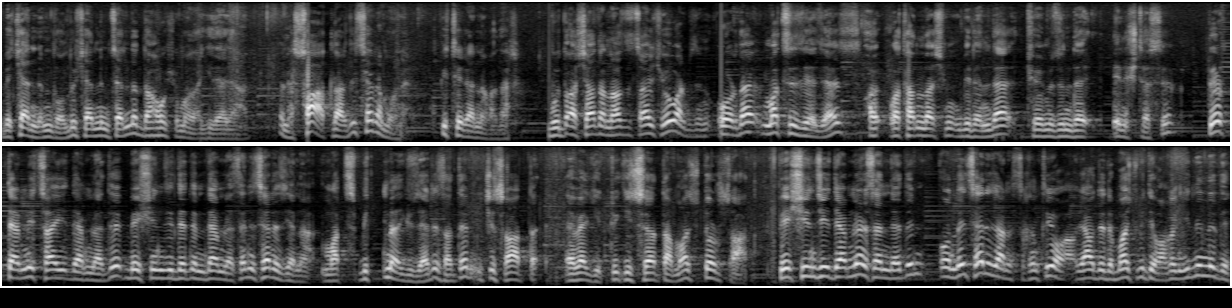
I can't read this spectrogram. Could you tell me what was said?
Ve kendim doldu. Kendim de daha hoşuma da gider yani. Öyle saatlerce içerim onu. Bitirene kadar. Burada aşağıda Nazlı Çay Köyü var bizim. Orada maç izleyeceğiz. Vatandaşın birinde, köyümüzün de eniştesi. Dört demli çay demledi. Beşinci dedim demlesen içeriz gene. Maç bitme üzere zaten iki saat evvel gittik. İki saat maç dört saat. Beşinci demlersen dedim, onda içeriz yani sıkıntı yok. Ya dedi maç bitiyor, bakın gidin dedi.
